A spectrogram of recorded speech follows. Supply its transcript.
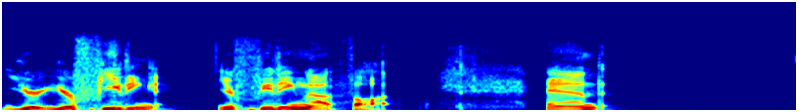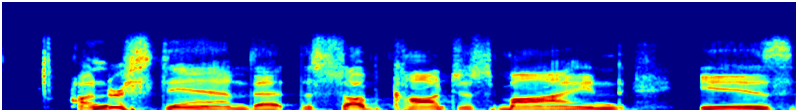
you're, you're feeding it. You're feeding that thought. And understand that the subconscious mind is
